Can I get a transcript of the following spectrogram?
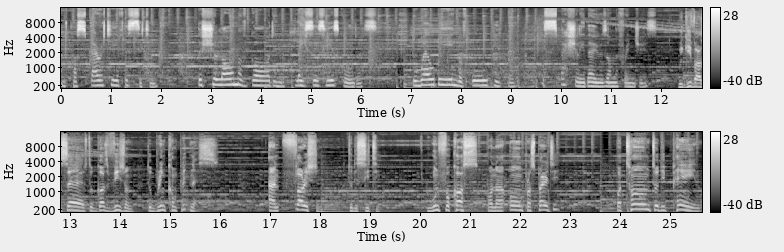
and prosperity of the city the shalom of God in the places He has called us, the well being of all people, especially those on the fringes. We give ourselves to God's vision to bring completeness and flourishing to the city. We won't focus on our own prosperity, but turn to the pain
